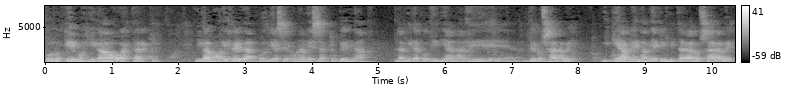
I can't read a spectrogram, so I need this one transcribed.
con los que hemos llegado a estar aquí. Digamos, es verdad, podría ser una mesa estupenda la vida cotidiana de, de los árabes y que hablen, habría que invitar a los árabes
